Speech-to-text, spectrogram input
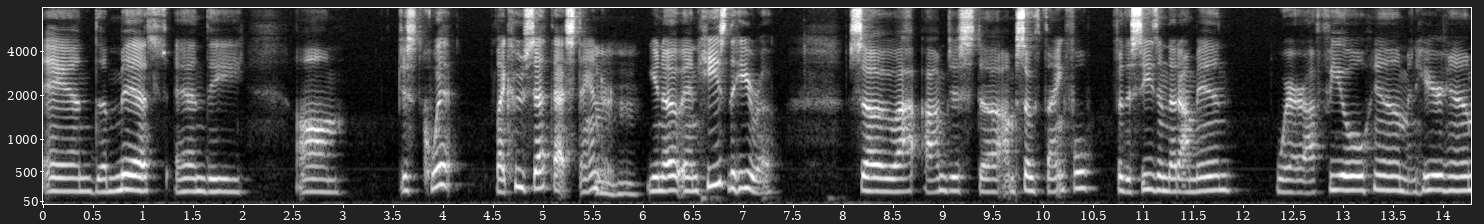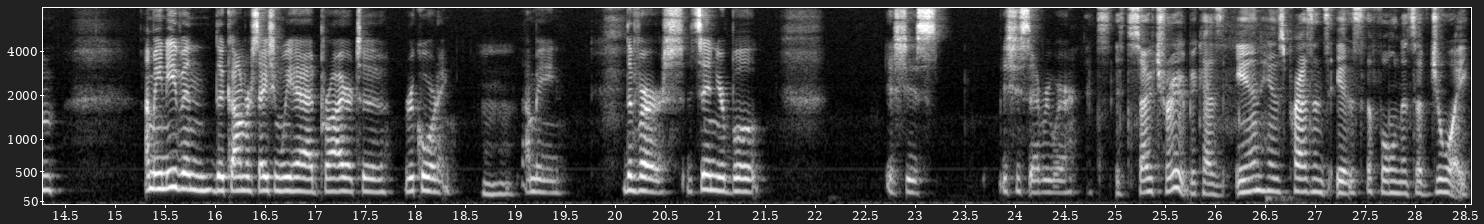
and the myth and the um, just quit. Like who set that standard, mm-hmm. you know? And he's the hero. So I, am just uh, I'm so thankful for the season that I'm in, where I feel him and hear him. I mean, even the conversation we had prior to recording. Mm-hmm. I mean, the verse it's in your book. It's just it's just everywhere. It's it's so true because in his presence is the fullness of joy.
